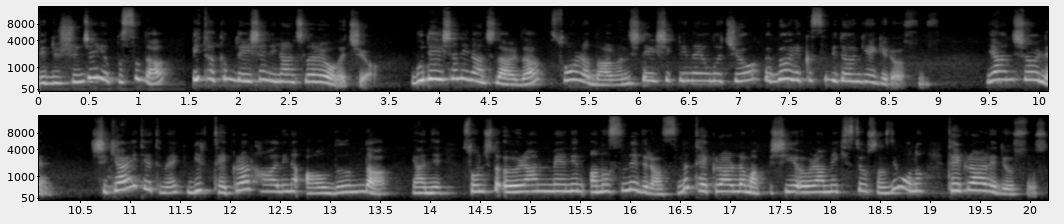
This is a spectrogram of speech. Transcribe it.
ve düşünce yapısı da bir takım değişen inançlara yol açıyor. Bu değişen inançlarda sonra davranış değişikliğine yol açıyor ve böyle kısa bir döngüye giriyorsunuz. Yani şöyle, şikayet etmek bir tekrar halini aldığında yani sonuçta öğrenmenin anası nedir aslında? Tekrarlamak. Bir şeyi öğrenmek istiyorsanız değil mi? Onu tekrar ediyorsunuz.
